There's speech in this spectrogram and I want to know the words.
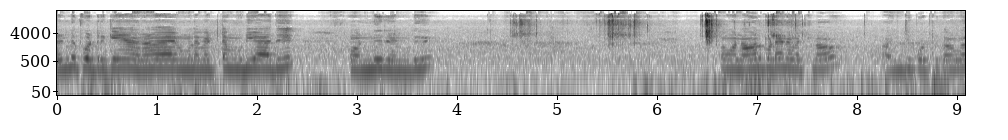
ரெண்டு போட்டிருக்கேன். அதனால் இவங்களை வெட்ட முடியாது. ஒன்று ரெண்டு. அவங்க நாலு போட்டால் என்ன வெட்டலாம்? அஞ்சு போட்டிருக்காங்க.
